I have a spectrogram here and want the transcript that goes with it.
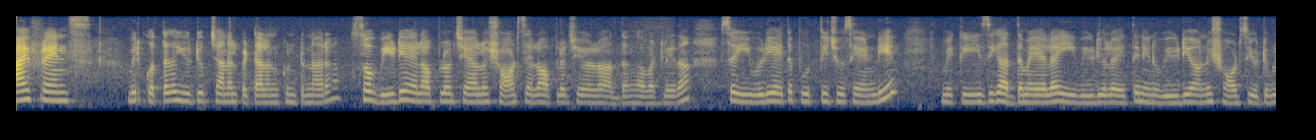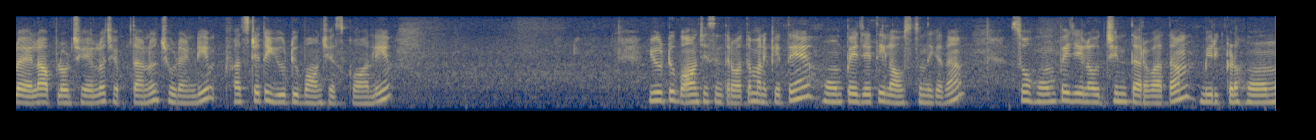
హాయ్ ఫ్రెండ్స్ మీరు కొత్తగా యూట్యూబ్ ఛానల్ పెట్టాలనుకుంటున్నారా? సో వీడియో ఎలా అప్లోడ్ చేయాలో షార్ట్స్ ఎలా అప్లోడ్ చేయాలో అర్థం కావట్లేదా? సో ఈ వీడియో అయితే పూర్తి చూసేయండి. మీకు ఈజీగా అర్థమయ్యేలా ఈ వీడియోలో అయితే నేను వీడియోని షార్ట్స్ యూట్యూబ్లో ఎలా అప్లోడ్ చేయాలో చెప్తాను. చూడండి. ఫస్ట్ అయితే యూట్యూబ్ ఆన్ చేసుకోవాలి. యూట్యూబ్ ఆన్ చేసిన తర్వాత మనకైతే హోమ్ పేజ్ అయితే ఇలా వస్తుంది కదా. సో హోమ్ పేజ్ ఇలా వచ్చిన తర్వాత మీరు ఇక్కడ home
